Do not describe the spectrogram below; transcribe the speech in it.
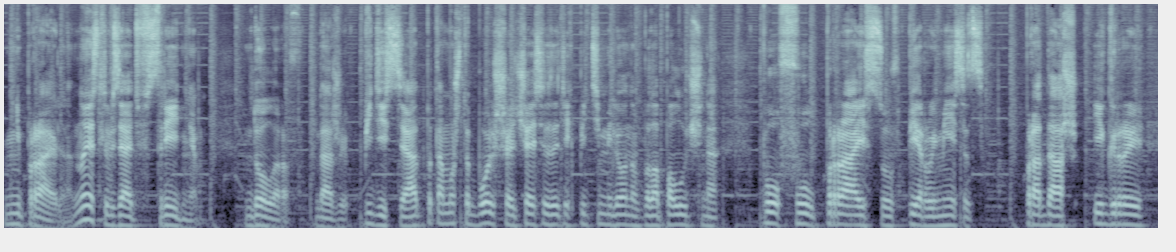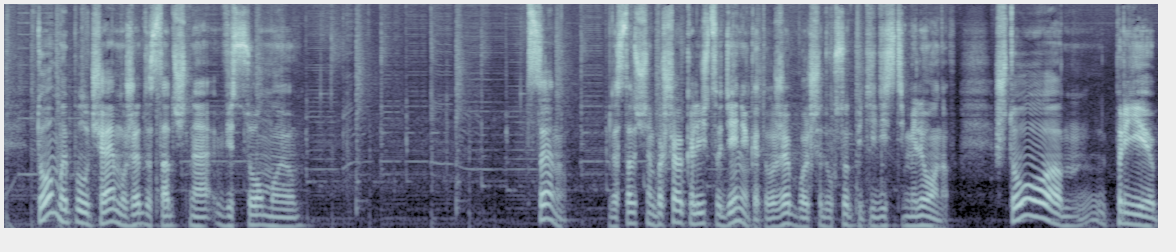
неправильно. Но если взять в среднем долларов, даже 50, потому что большая часть из этих 5 миллионов была получена по full прайсу в первый месяц продаж игры, то мы получаем уже достаточно весомую цену. Достаточно большое количество денег, это уже больше 250 миллионов. Что при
